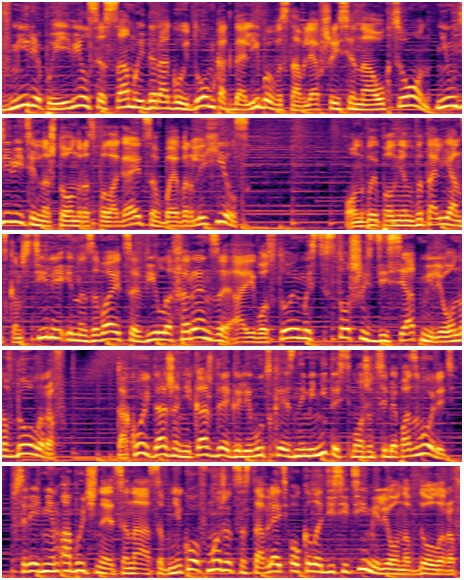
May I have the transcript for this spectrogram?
В мире появился самый дорогой дом, когда-либо выставлявшийся на аукцион. Неудивительно, что он располагается в Беверли-Хиллз. Он выполнен в итальянском стиле и называется Вилла Ферензе, а его стоимость 160 миллионов долларов. Такой даже не каждая голливудская знаменитость может себе позволить. В среднем обычная цена особняков может составлять около 10 миллионов долларов.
